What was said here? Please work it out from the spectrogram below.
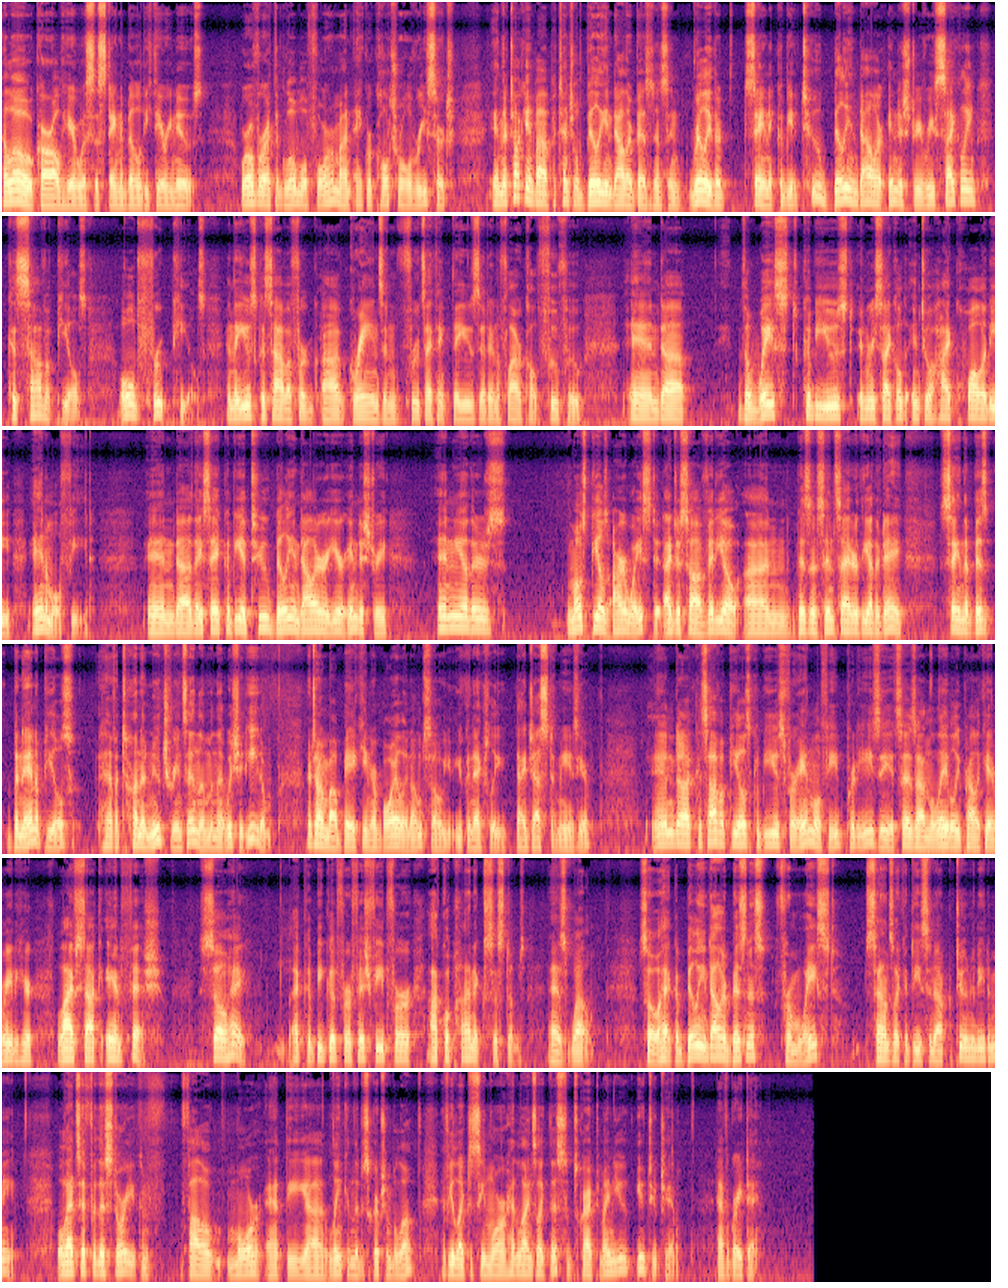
Hello, Carl here with Sustainability Theory News. We're over at the Global Forum on Agricultural Research, and they're talking about a potential billion dollar business, and really they're saying it could be a $2 billion industry recycling cassava peels, old fruit peels. And they use cassava for uh, grains and fruits. I think they use it in a flour called fufu. And uh, the waste could be used and recycled into a high quality animal feed and uh, they say it could be a two billion dollar a year industry. And you know, there's most peels are wasted. I just saw a video on Business Insider the other day saying that biz- banana peels have a ton of nutrients in them and that we should eat them. They're talking about baking or boiling them so you, you can actually digest them easier. And uh, cassava peels could be used for animal feed pretty easy. It says on the label, you probably can't read it here, livestock and fish. So, hey, that could be good for fish feed for aquaponics systems as well. So, heck, a billion dollar business from waste sounds like a decent opportunity to me. Well, that's it for this story. You can follow more at the uh, link in the description below. If you'd like to see more headlines like this, subscribe to my new YouTube channel. Have a great day.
